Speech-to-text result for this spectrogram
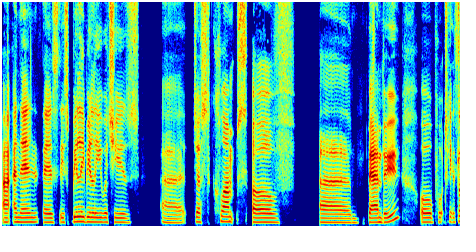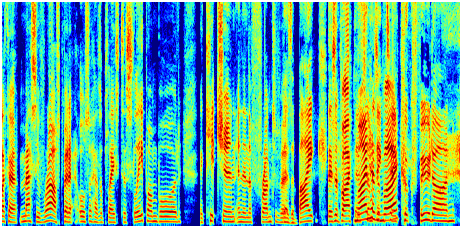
uh, and then there's this bilibili, which is uh, just clumps of um, bamboo all put together. It's like a massive raft, but it also has a place to sleep on board, a kitchen, and then the front of it. There's a bike. There's a bike. There's Mine has a bike. To cook food on.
